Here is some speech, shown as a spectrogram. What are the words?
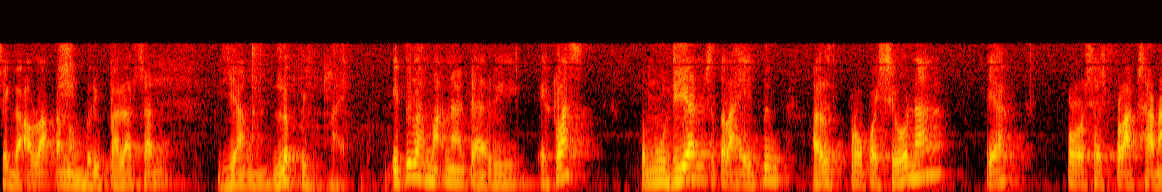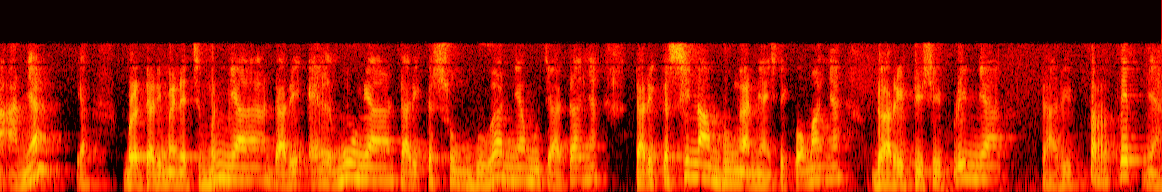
sehingga Allah akan memberi balasan yang lebih baik. Itulah makna dari ikhlas. Kemudian setelah itu harus profesional ya proses pelaksanaannya ya mulai dari manajemennya dari ilmunya dari kesungguhannya mujadahnya dari kesinambungannya istiqomahnya, dari disiplinnya, dari tertibnya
